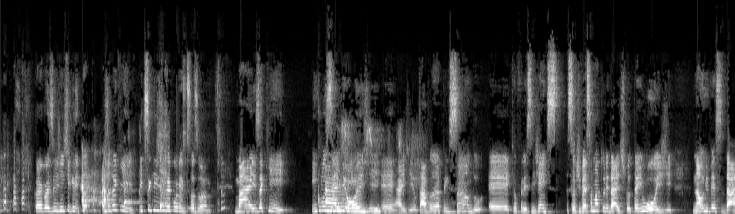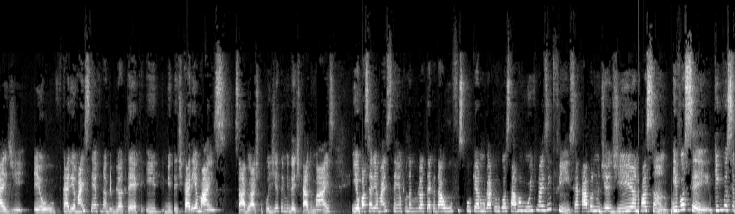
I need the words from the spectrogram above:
Qualquer coisa a gente grita. Ajuda aqui. O que você quis dizer com isso? Tô zoando. Mas aqui, inclusive Ai, hoje, é, eu tava pensando é, que eu falei assim, gente, se eu tivesse a maturidade que eu tenho hoje na universidade, eu ficaria mais tempo na biblioteca e me dedicaria mais, sabe? Eu acho que eu podia ter me dedicado mais e eu passaria mais tempo na biblioteca da UFES porque era um lugar que eu gostava muito, mas enfim, se acaba no dia a dia passando. E você, o que, que você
